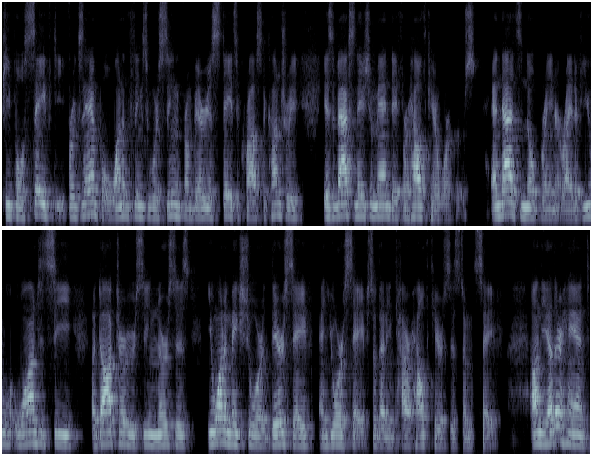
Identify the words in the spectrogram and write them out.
people's safety. For example, one of the things we're seeing from various states across the country is a vaccination mandate for healthcare workers. And that's a no-brainer, right? If you want to see a doctor, you're seeing nurses, you want to make sure they're safe and you're safe so that entire healthcare system is safe. On the other hand,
